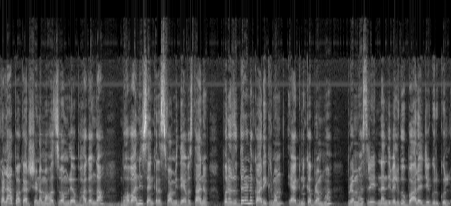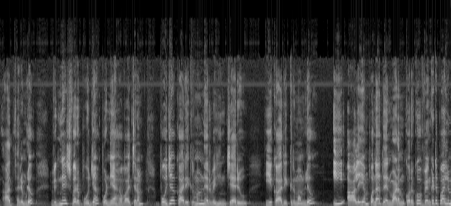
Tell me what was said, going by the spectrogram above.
కళాపకర్షణ మహోత్సవంలో భాగంగా భవానీ శంకర స్వామి దేవస్థానం పునరుద్ధరణ కార్యక్రమం యాజ్ఞిక బ్రహ్మ బ్రహ్మశ్రీ నందివెలుగు బాలాజీ గురుకుల్ ఆధ్వర్యంలో విఘ్నేశ్వర పూజ పుణ్యాహవాచనం పూజా కార్యక్రమం నిర్వహించారు. ఈ కార్యక్రమంలో ఈ ఆలయం పునర్నిర్మాణం కొరకు వెంకటపాలెం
